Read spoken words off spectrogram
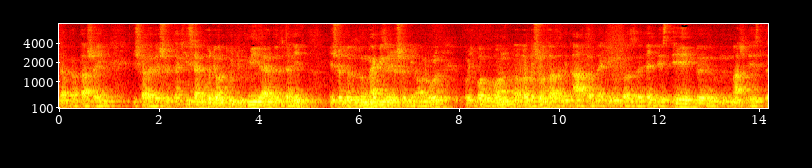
fenntartásaink is felelősödtek, hiszen hogyan tudjuk mi eldönteni, és hogyan tudunk megbizonyosodni arról, hogy valóban a sorozat, amit átad nekünk, az egyrészt épp, másrészt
